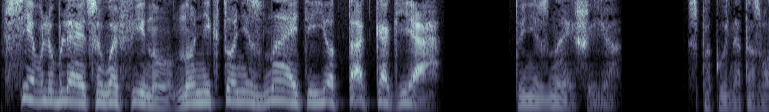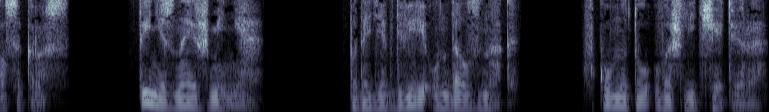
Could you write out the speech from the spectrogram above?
Все влюбляются в Афину, но никто не знает ее так, как я». «Ты не знаешь ее», — спокойно отозвался Кросс. «Ты не знаешь меня». Подойдя к двери, он дал знак. В комнату вошли четверо,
